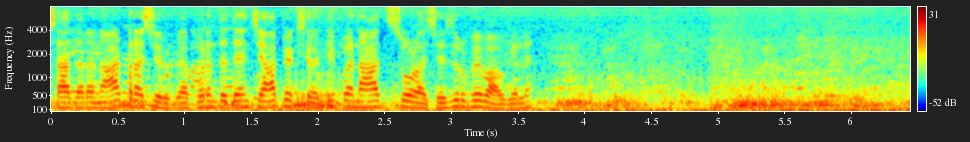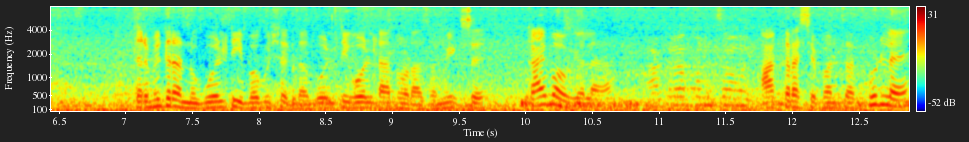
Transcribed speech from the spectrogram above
साधारण अठराशे रुपयापर्यंत त्यांची अपेक्षा होती पण आज सोळाशेच रुपये भाव गेला. तर मित्रांनो गोल्टी बघू शकता. गोल्टी गोल्टा थोडासा मिक्स आहे. काय भाव गेला? अकराशे पंचावन्न. कुठलं आहे?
